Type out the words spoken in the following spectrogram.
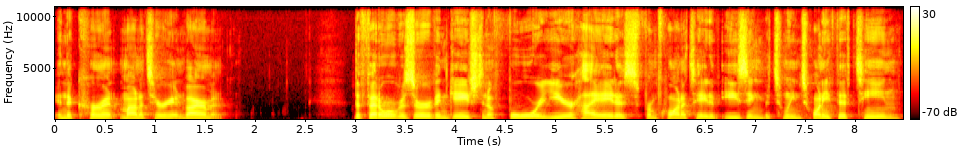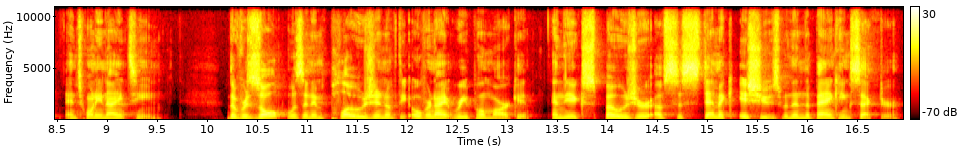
in the current monetary environment. The Federal Reserve engaged in a four year hiatus from quantitative easing between 2015 and 2019. The result was an implosion of the overnight repo market and the exposure of systemic issues within the banking sector.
